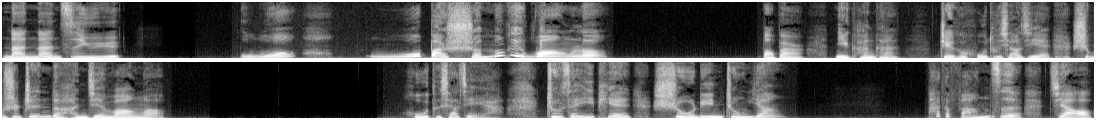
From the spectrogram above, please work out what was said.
喃喃自语：“我，我把什么给忘了？”宝贝儿，你看看这个糊涂小姐是不是真的很健忘啊？糊涂小姐呀，住在一片树林中央。他的房子叫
